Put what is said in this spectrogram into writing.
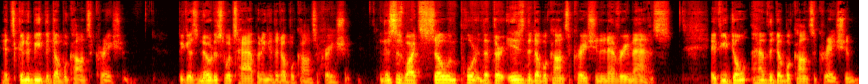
It's going to be the double consecration. Because notice what's happening in the double consecration. And this is why it's so important that there is the double consecration in every Mass. If you don't have the double consecration,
